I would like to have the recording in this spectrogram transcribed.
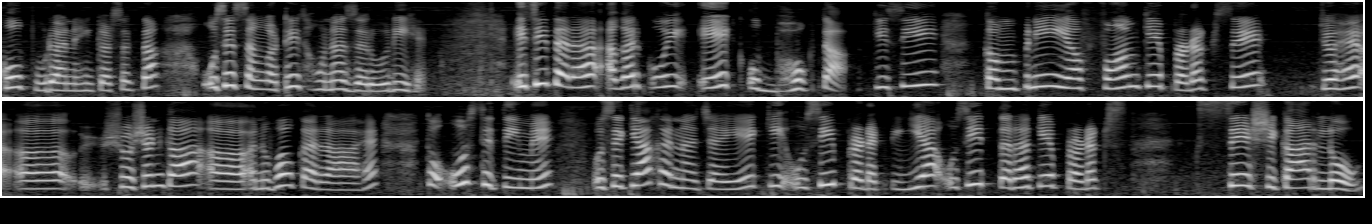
को पूरा नहीं कर सकता, उसे संगठित होना ज़रूरी है। इसी तरह अगर कोई एक उपभोक्ता किसी कंपनी या फर्म के प्रोडक्ट से जो है शोषण का अनुभव कर रहा है तो उस स्थिति में उसे क्या करना चाहिए कि उसी प्रोडक्ट या उसी तरह के प्रोडक्ट्स से शिकार लोग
